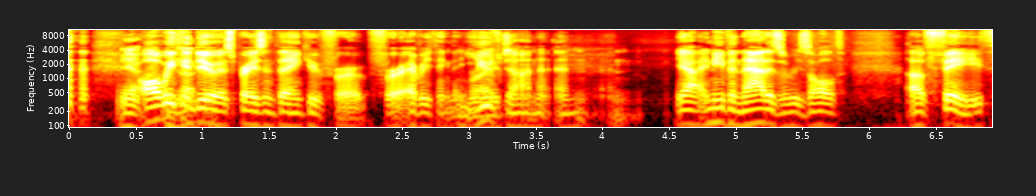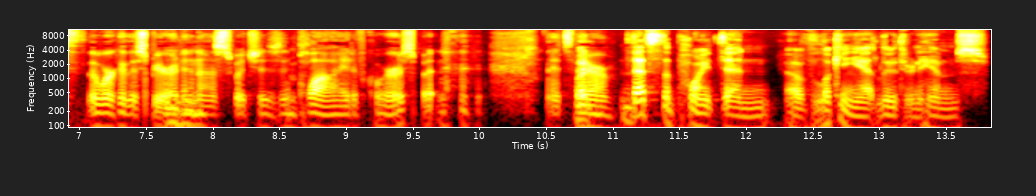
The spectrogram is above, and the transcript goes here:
Yeah, all we can do is praise and thank you for for everything that you've done, and and yeah, and even that is a result of faith, the work of the Spirit Mm-hmm. in us, which is implied, of course, but it's there. That's the point then of looking at Lutheran hymns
